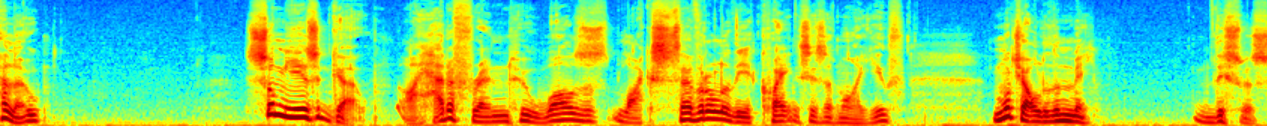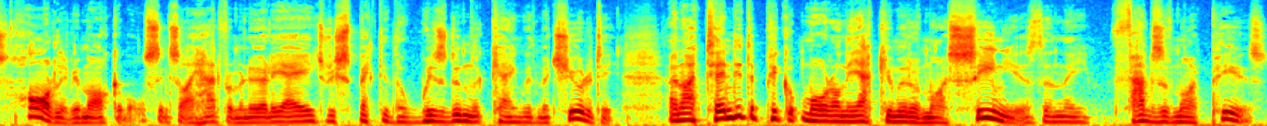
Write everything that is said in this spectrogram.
Hello. Some years ago, I had a friend who was, like several of the acquaintances of my youth, much older than me. This was hardly remarkable, since I had from an early age respected the wisdom that came with maturity, and I tended to pick up more on the acumen of my seniors than the fads of my peers.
